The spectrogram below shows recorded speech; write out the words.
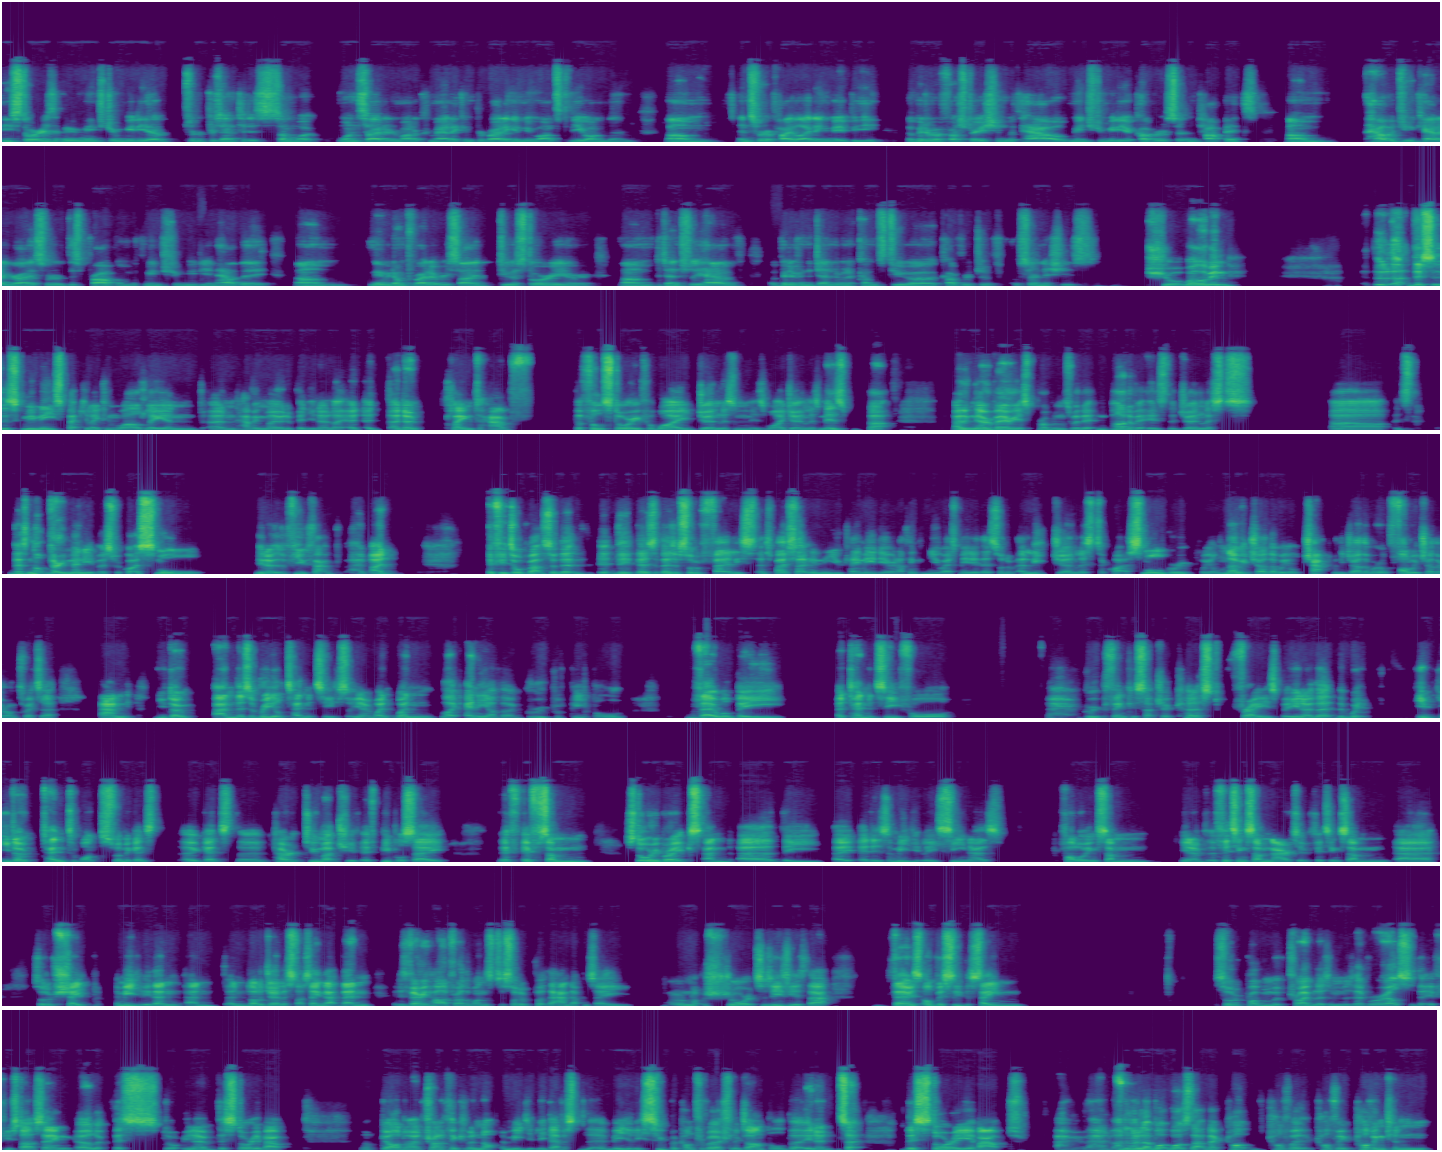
these stories that maybe mainstream media sort of presented as somewhat one-sided or monochromatic and providing a nuanced view on them um, and sort of highlighting maybe a bit of a frustration with how mainstream media covers certain topics. Um, how would you categorize sort of this problem with mainstream media and how they um, maybe don't provide every side to a story or um, potentially have a bit of an agenda when it comes to uh, coverage of, of certain issues? Sure. Well, I mean, uh, this is me speculating wildly and and having my own opinion. You know, like I, I, don't claim to have the full story for why journalism is why journalism is, but I think there are various problems with it, and part of it is that journalists uh, there's not very many of us. We're quite a small, you know. There's a few. Th- I, if you talk about so the, the, there's there's a sort of fairly, I certainly in the UK media and I think in US media, there's sort of elite journalists are quite a small group. We all know each other. We all chat with each other. We all follow each other on Twitter, and you don't and there's a real tendency to you know when when like any other group of people there will be a tendency for groupthink is such a cursed phrase but you know that you, you don't tend to want to swim against against the current too much. If, if people say if if some story breaks and uh, the uh, it is immediately seen as following some you know fitting some narrative fitting some uh, sort of shape immediately then and and a lot of journalists start saying that then it is very hard for other ones to sort of put their hand up and say oh, i'm not sure it's as easy as that. There's obviously the same sort of problem of tribalism as everywhere else that if you start saying oh look this story you know this story about oh god i'm trying to think of a not immediately devast- immediately super controversial example but you know so this story about i don't know what what's that the covington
